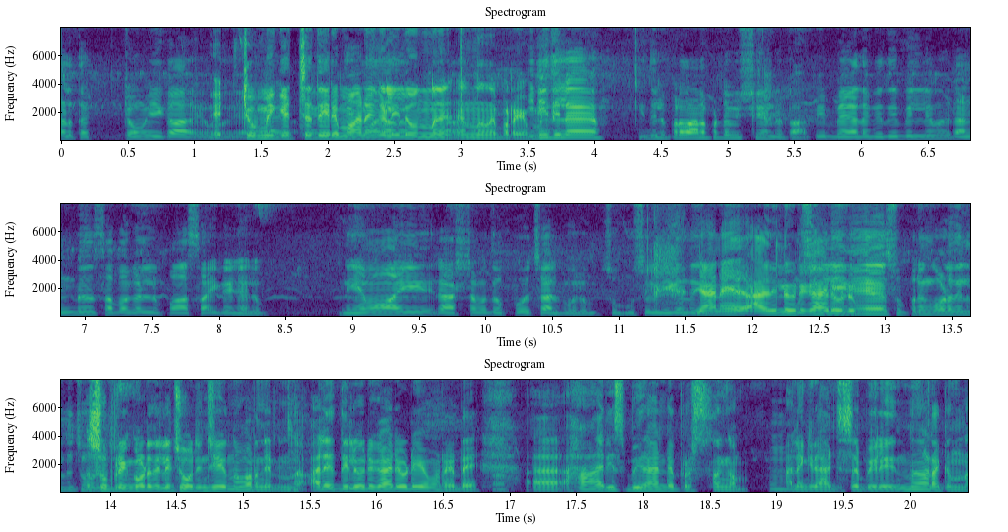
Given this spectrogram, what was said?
എടുത്ത ഏറ്റവും ഈ ഏറ്റവും മികച്ച തീരുമാനങ്ങളിൽ ഒന്ന് എന്ന് പറയാം ഇനി ഇതിൽ ഇതിൽ പ്രധാനപ്പെട്ട വിഷയം ഉണ്ട് കേട്ടോ ഈ ഭേദഗതി ബില്ല് രണ്ട് സഭകളിലും പാസ്സായി കഴിഞ്ഞാലും നിയമമായി രാഷ്ട്രപതി ഒപ്പുവെച്ചാൽ പോലും മുസ്ലിം ലീഗ് ഞാൻ അതിലൊരു കാര്യം സുപ്രീം കോടതിയിൽ സുപ്രീം കോടതിയിൽ ചോദ്യം ചെയ്യുന്നു പറഞ്ഞിട്ടുണ്ട് അല്ല ഇതിലൊരു കാര്യം ഞാൻ പറയട്ടെ. ഹാരിസ് ബിരാന്റെ പ്രസംഗം അല്ലെങ്കിൽ രാജ്യസഭയിൽ ഇന്ന് നടക്കുന്ന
